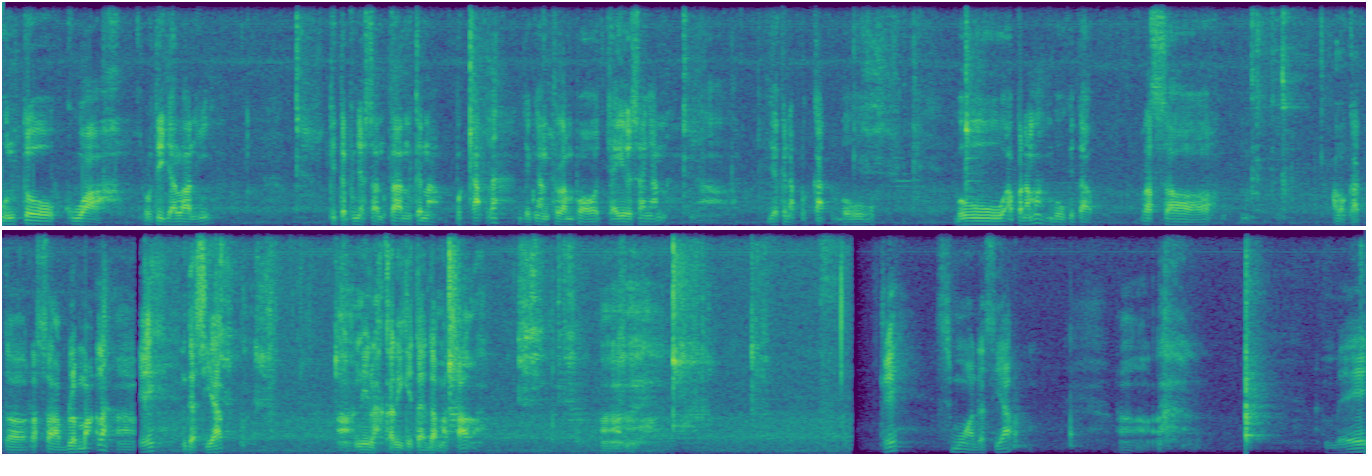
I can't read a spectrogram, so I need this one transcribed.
untuk kuah roti jala ni kita punya santan kena pekat lah jangan terlampau cair sangat ya, dia kena pekat bau bau apa nama bau kita rasa apa kata rasa belemak lah ha. okay, dah siap Ha, inilah kari kita dah masak. Ha. Okey, semua dah siap. Ha. Ambil.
